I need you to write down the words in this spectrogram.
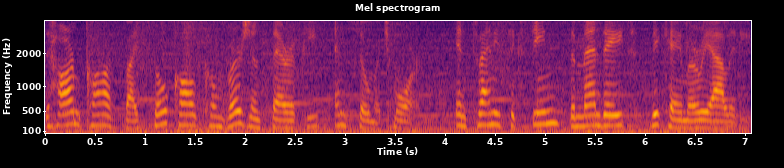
the harm caused by so-called conversion therapy, and so much more. In 2016, the mandate became a reality.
